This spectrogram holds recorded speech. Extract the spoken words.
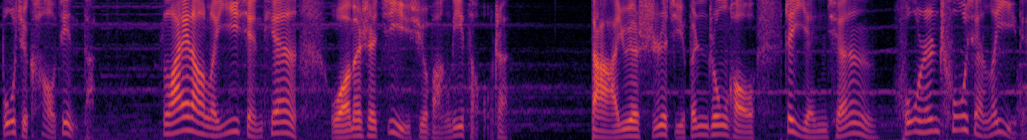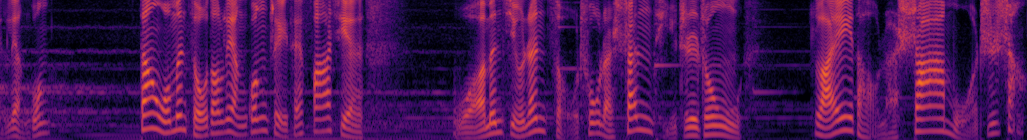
不去靠近他。来到了一线天，我们是继续往里走着。大约十几分钟后，这眼前忽然出现了一点亮光。当我们走到亮光，这才发现，我们竟然走出了山体之中，来到了沙漠之上。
